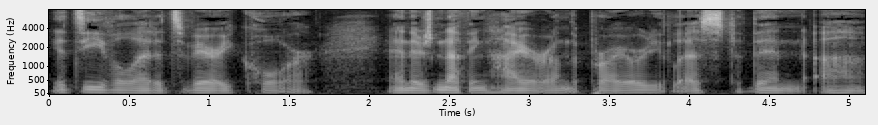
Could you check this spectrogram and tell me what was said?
It's evil at its very core, and there's nothing higher on the priority list than uh,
